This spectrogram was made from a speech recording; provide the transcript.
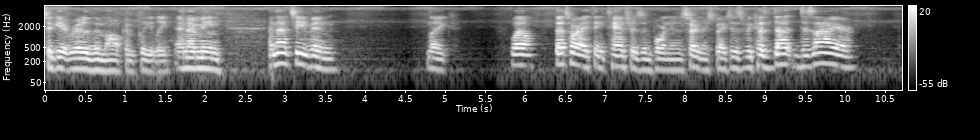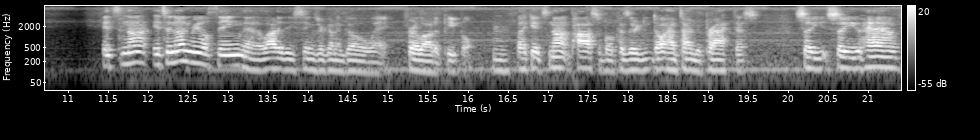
to get rid of them all completely. And i mean and that's even like well that's why i think tantra is important in a certain respect is because de- desire it's not it's an unreal thing that a lot of these things are going to go away for a lot of people Mm. like it's not possible because they don't have time to practice so you so you have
